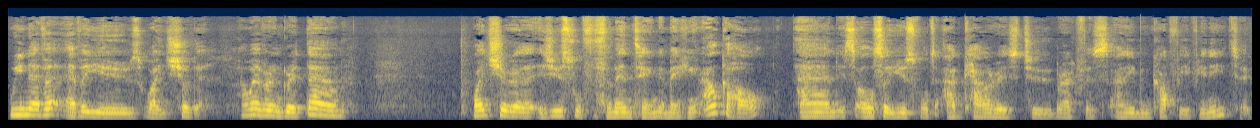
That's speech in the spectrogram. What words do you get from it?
We never ever use white sugar. However, in Grid Down, white sugar is useful for fermenting and making alcohol and it's also useful to add calories to breakfast and even coffee if you need to.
